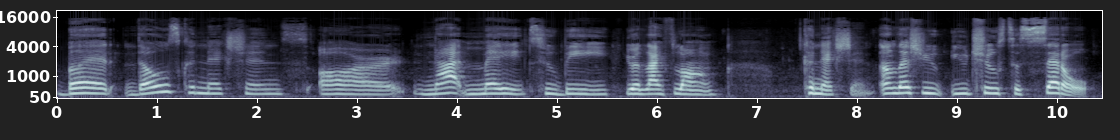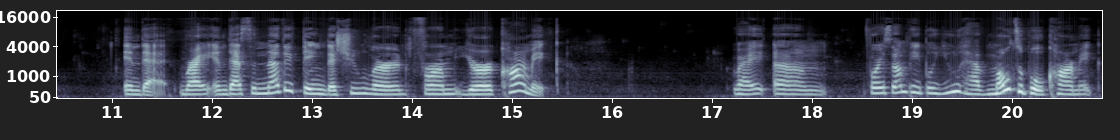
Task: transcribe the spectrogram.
But those connections are not made to be your lifelong connection unless you you choose to settle in that, right? And that's another thing that you learn from your karmic, right? Um, for some people, you have multiple karmic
